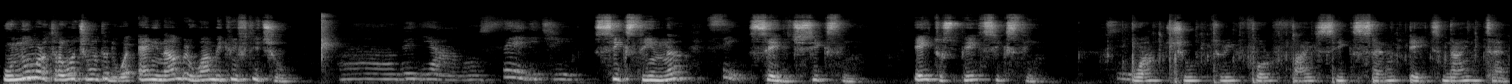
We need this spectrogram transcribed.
Un numero tra 1 e 52, any number one between 52. Ah, vediamo. 16. 16, Sì. 16, 16. 8 of spades, 16. sì. 1, 2, 3, 4, 5, 6, 7, 8, 9, 10,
